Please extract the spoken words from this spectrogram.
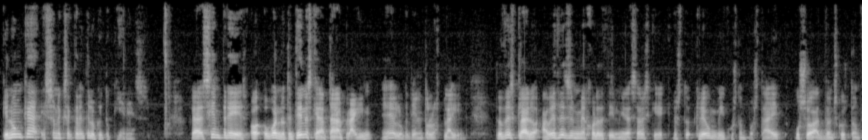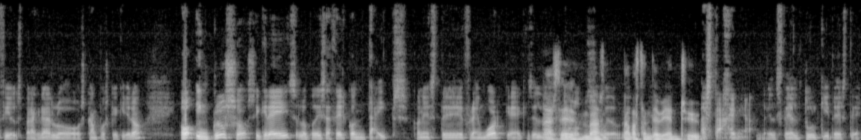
Que nunca son exactamente lo que tú quieres sea, siempre es, o, bueno, te tienes que adaptar al plugin, ¿eh? lo que tienen todos los plugins. Entonces, claro, a veces es mejor decir, mira, ¿sabes qué? Creo mi custom post type, uso Advanced Custom Fields para crear los campos que quiero, o incluso, si queréis, lo podéis hacer con types, con este framework, ¿eh? que es el de... Ah, va, bastante bien, sí. Está genial, este, el toolkit este.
